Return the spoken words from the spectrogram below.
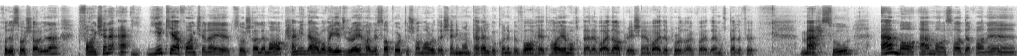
خود سوشال بودن. فانکشن یکی از فانکشن های سوشال ما همین در واقع یه جورایی حال ساپورت شما رو داشت. یعنی منتقل بکنه به واحدهای مختلف واحد آپریشن واحد پروداکت واحدهای مختلف محصول. اما اما صادقانه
